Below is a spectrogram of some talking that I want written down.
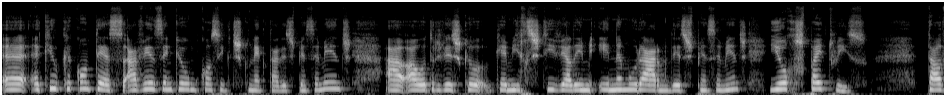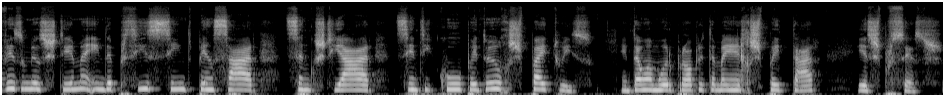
uh, aquilo que acontece. Há vezes em que eu me consigo desconectar desses pensamentos, há, há outras vezes que, eu, que é me irresistível enamorar-me desses pensamentos e eu respeito isso. Talvez o meu sistema ainda precise sim de pensar, de se angustiar, de sentir culpa, então eu respeito isso. Então, amor próprio também é respeitar esses processos.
